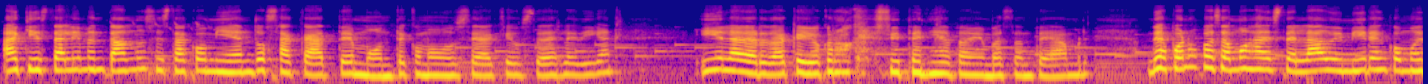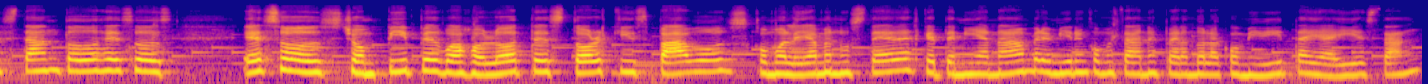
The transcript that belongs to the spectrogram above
Aquí está alimentándose, está comiendo zacate, monte, como sea que ustedes le digan. Y la verdad que yo creo que sí tenía también bastante hambre. Después nos pasamos a este lado y miren cómo están todos esos esos chompipes, guajolotes, torquis, pavos, como le llaman ustedes, que tenían hambre. Miren cómo estaban esperando la comidita y ahí están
